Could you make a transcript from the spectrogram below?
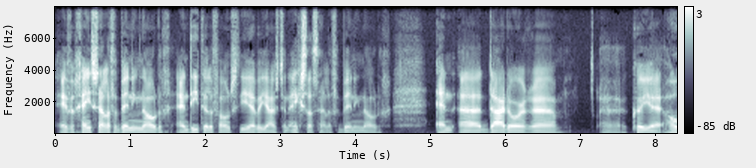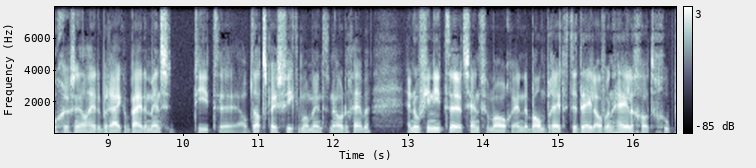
even geen snelle verbinding nodig. En die telefoons die hebben juist een extra snelle verbinding nodig. En daardoor kun je hogere snelheden bereiken bij de mensen die het uh, op dat specifieke moment nodig hebben. En hoef je niet uh, het zendvermogen en de bandbreedte te delen over een hele grote groep.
